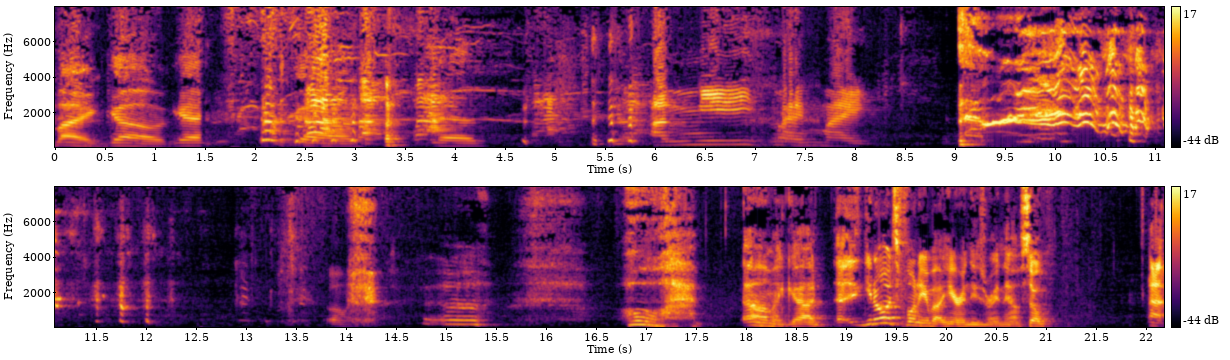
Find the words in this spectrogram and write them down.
mic. Go, get. Go. Yes. I need my mic. oh my god. Uh, oh, oh my god! Uh, you know what's funny about hearing these right now? So, uh,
